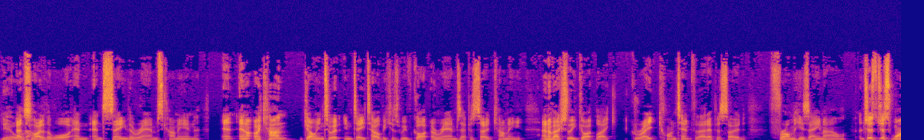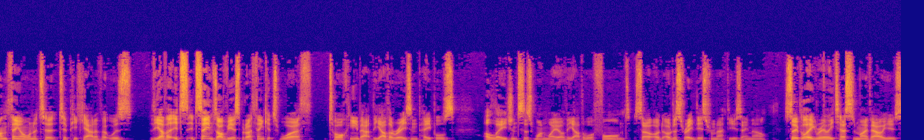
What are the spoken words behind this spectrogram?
yeah, at the height of the war and, and seeing the Rams come in. And, and I can't go into it in detail because we've got a Rams episode coming, and I've actually got like great content for that episode from his email. Just just one thing I wanted to to pick out of it was the other. It's it seems obvious, but I think it's worth talking about the other reason people's allegiances one way or the other were formed. So I'll, I'll just read this from Matthew's email. Super League really tested my values.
